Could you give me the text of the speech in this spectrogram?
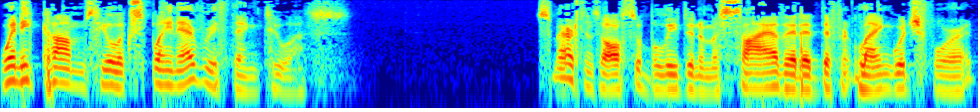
When he comes, he'll explain everything to us. Samaritans also believed in a Messiah that had different language for it.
